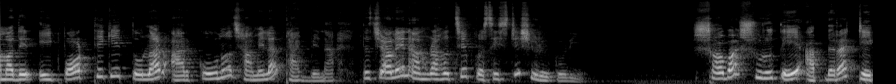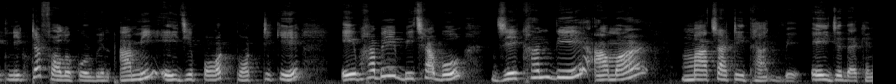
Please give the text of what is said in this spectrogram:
আমাদের এই পট থেকে তোলার আর কোনো ঝামেলা থাকবে না। তো চলেন আমরা হচ্ছে প্রসেসটি শুরু করি। সবার শুরুতে আপনারা টেকনিকটা ফলো করবেন। আমি এই যে পট, পটটিকে এভাবে বিছাবো যেখান দিয়ে আমার মাচাটি থাকবে। এই যে দেখেন,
